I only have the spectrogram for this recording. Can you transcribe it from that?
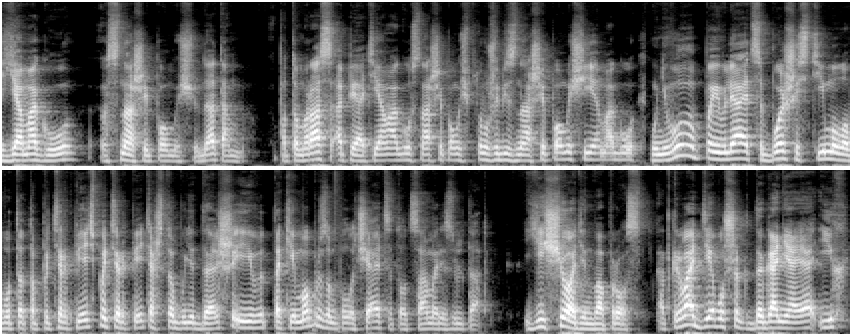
я могу с нашей помощью, да, там потом раз опять я могу с нашей помощью, потом уже без нашей помощи я могу. У него появляется больше стимула вот это потерпеть, потерпеть, а что будет дальше, и вот таким образом получается тот самый результат. Еще один вопрос. Открывать девушек, догоняя их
